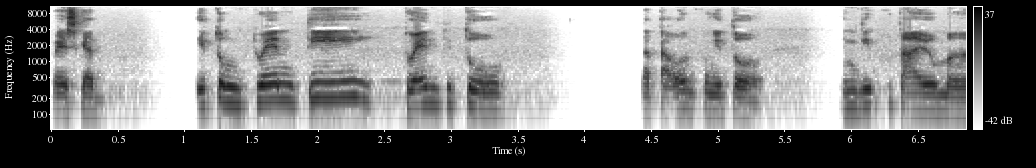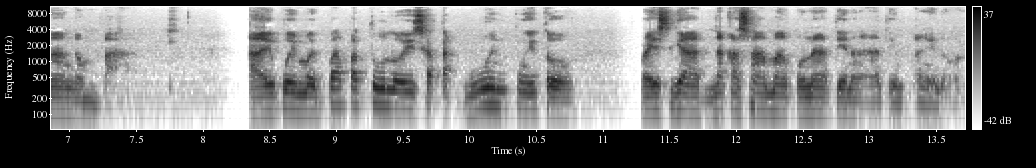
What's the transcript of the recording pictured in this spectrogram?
praise God, itong 2022 na taon pong ito, hindi po tayo mga ngamba. Tayo po ay magpapatuloy sa takbuhin pong ito, praise God, nakasama po natin ang ating Panginoon.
